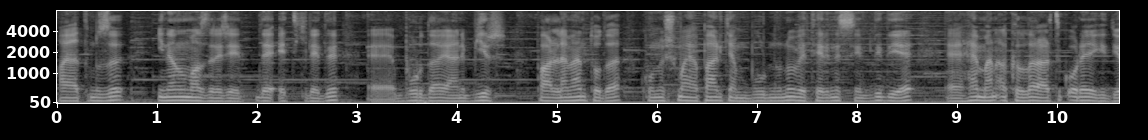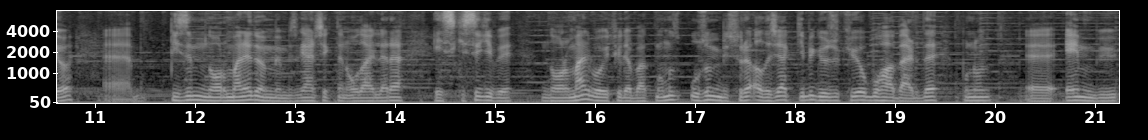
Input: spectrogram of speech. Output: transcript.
hayatımızı inanılmaz derecede etkiledi. Ee, burada yani bir parlamentoda konuşma yaparken burnunu ve terini sildi diye e, hemen akıllar artık oraya gidiyor. Ee, bizim normale dönmemiz gerçekten olaylara eskisi gibi normal boyutuyla bakmamız uzun bir süre alacak gibi gözüküyor bu haberde. Bunun e, en büyük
